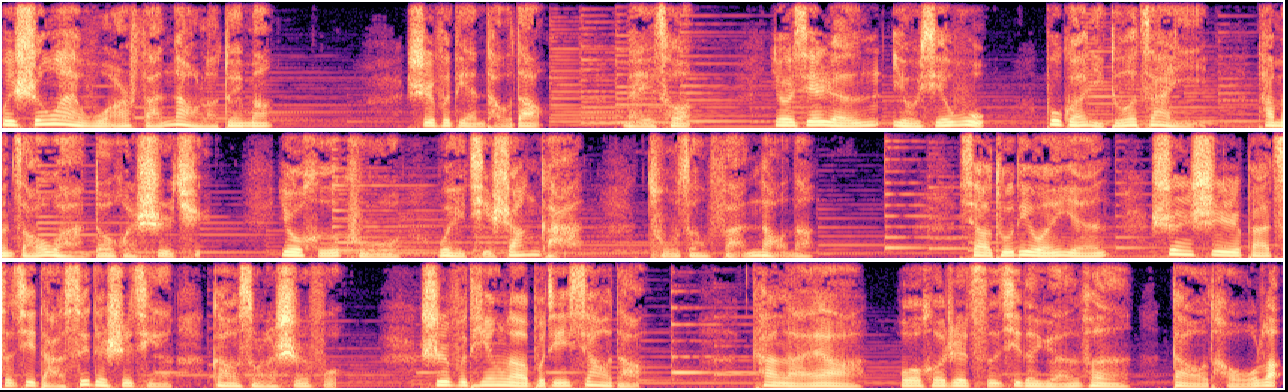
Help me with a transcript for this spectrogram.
为身外物而烦恼了，对吗？”师傅点头道：“没错，有些人，有些物，不管你多在意，他们早晚都会逝去，又何苦为其伤感？”徒增烦恼呢。小徒弟闻言，顺势把瓷器打碎的事情告诉了师傅。师傅听了，不禁笑道：“看来啊，我和这瓷器的缘分到头了。”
